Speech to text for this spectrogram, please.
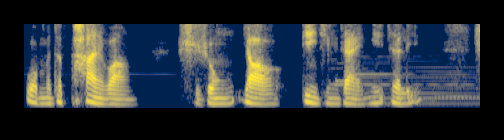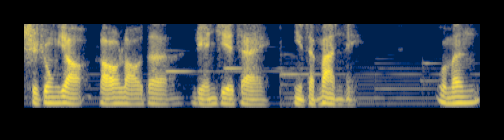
我们的盼望始终要定睛在你这里，始终要牢牢的连接在你的幔内。我们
